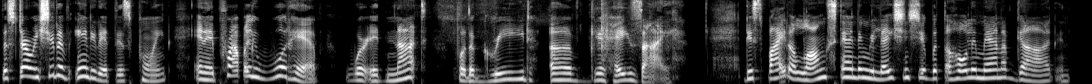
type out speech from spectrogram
The story should have ended at this point, and it probably would have were it not for the greed of Gehazi. Despite a long standing relationship with the holy man of God and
